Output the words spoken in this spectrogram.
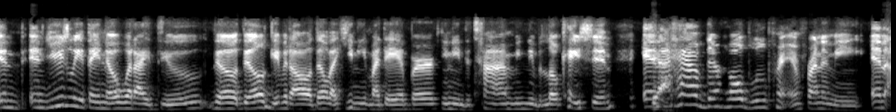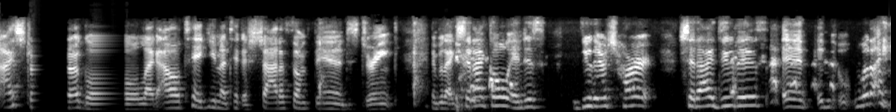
and and usually, if they know what I do, they'll they'll give it all. They'll like, you need my day of birth, you need the time, you need the location, and Yeah. I have their whole blueprint in front of me, and I struggle. Like I'll take you know take a shot of something and just drink and be like, should I go and just do their chart? Should I do this? And, and what I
